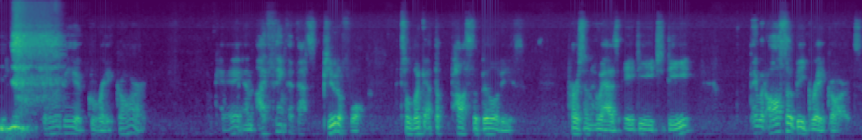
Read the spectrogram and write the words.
They would be a great guard. Okay. And I think that that's beautiful to look at the possibilities. A person who has ADHD, they would also be great guards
